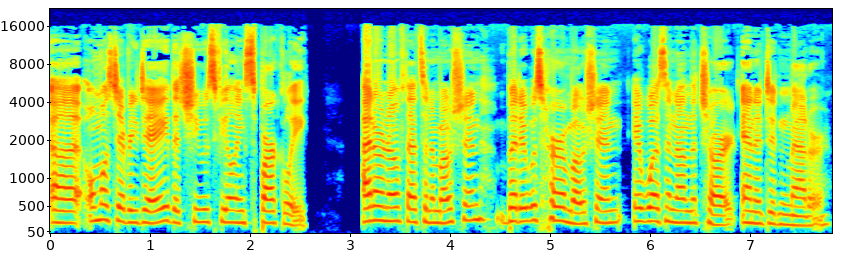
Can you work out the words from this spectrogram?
uh, almost every day that she was feeling sparkly. I don't know if that's an emotion, but it was her emotion. It wasn't on the chart and it didn't matter.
